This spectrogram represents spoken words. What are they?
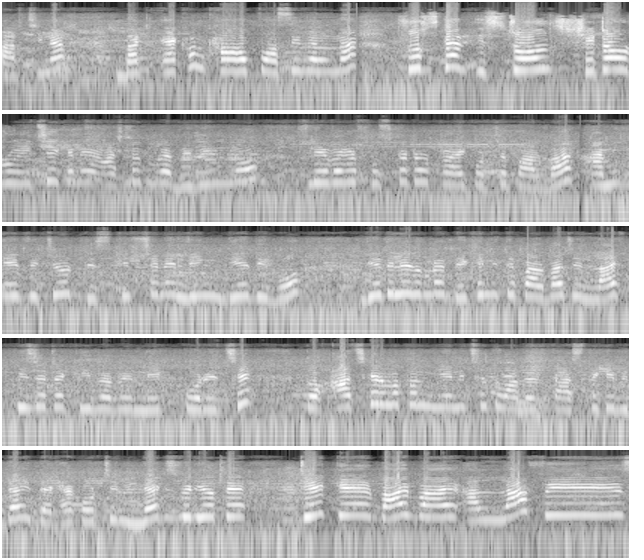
পারছি না। বাট এখন খাওয়া পসিবল না। ফুচকার স্টল সেটাও রয়েছে। এখানে আসলে তোমরা বিভিন্ন ফ্লেভারের ফুচকাটাও ট্রাই করতে পারবা। আমি এই ভিডিওর ডিসক্রিপশনে লিঙ্ক দিয়ে দিব। দিয়ে দিলে তোমরা দেখে নিতে পারবা যে লাইভ পিজাটা কীভাবে মেক করেছে। তো আজকের মতন নিয়ে নিচ্ছে তোমাদের কাছ থেকে বিদায়। দেখা করছি নেক্সট ভিডিওতে টেক কেয়ার বাই বাই আল্লাহ হাফিজ।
